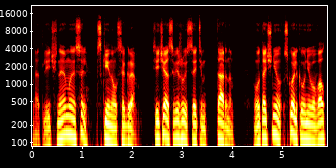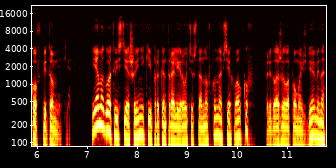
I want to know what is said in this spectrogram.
«Отличная мысль», — вскинулся Грэм. Сейчас свяжусь с этим Тарном. Уточню, сколько у него волков в питомнике. Я могу отвести ошейники и проконтролировать установку на всех волков, предложила помощь Демина,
